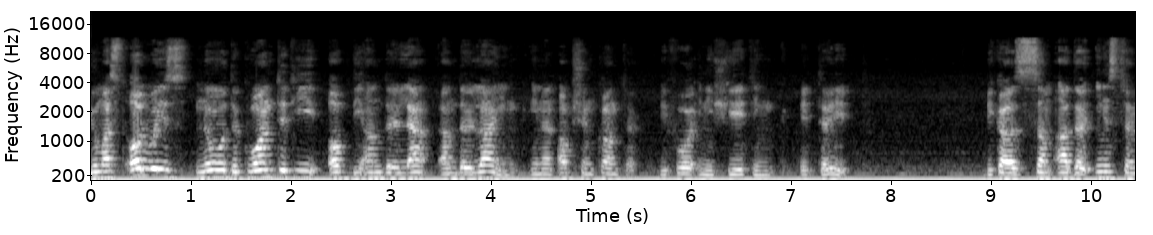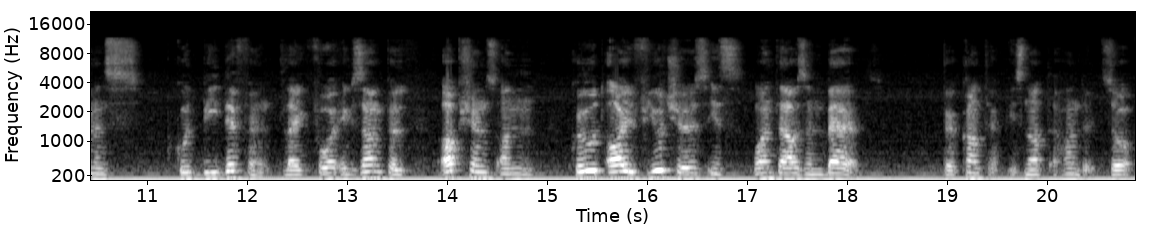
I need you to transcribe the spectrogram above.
You must always know the quantity of the underli underlying in an option contract before initiating a trade. Because some other instruments could be different. Like for example, options on crude oil futures is 1000 barrels per contract, it's not 100. So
